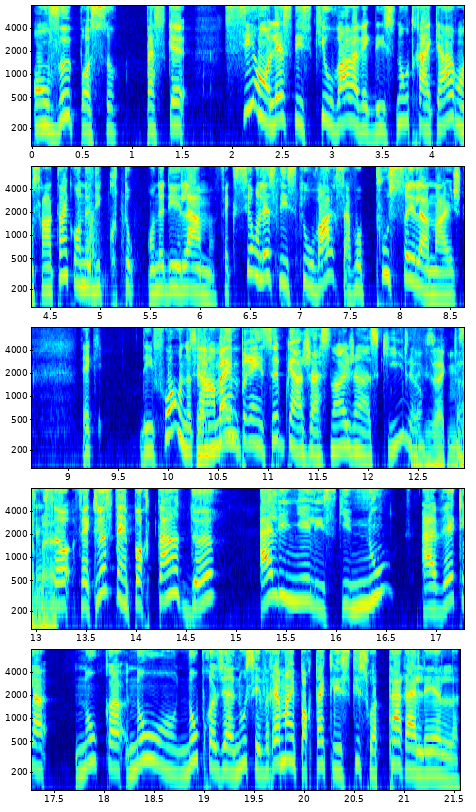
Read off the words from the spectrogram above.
on veut pas ça. Parce que si on laisse les skis ouverts avec des snow trackers, on s'entend qu'on a des couteaux, on a des lames. Fait que si on laisse les skis ouverts, ça va pousser la neige. Fait que des fois, on a C'est quand le même. même principe quand chasse-neige en ski. Là. Exactement. C'est ça. Fait que là, c'est important de aligner les skis. Nous, avec la- nos, nos, nos produits à nous, c'est vraiment important que les skis soient parallèles.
